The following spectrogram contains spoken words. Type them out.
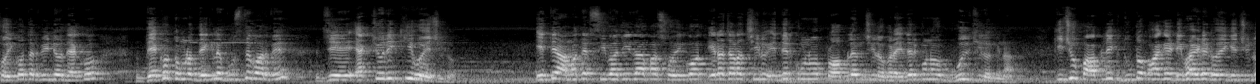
সৈকতের ভিডিও দেখো। দেখো, তোমরা দেখলে বুঝতে পারবে যে অ্যাকচুয়ালি কি হয়েছিল। এতে আমাদের শিবাজিদা বা সৈকত, এরা যারা ছিল, এদের কোনো প্রবলেম ছিল কিনা, এদের কোনো ভুল ছিল কিনা? কিছু পাবলিক দুটো ভাগে ডিভাইডেড হয়ে গেছিল।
